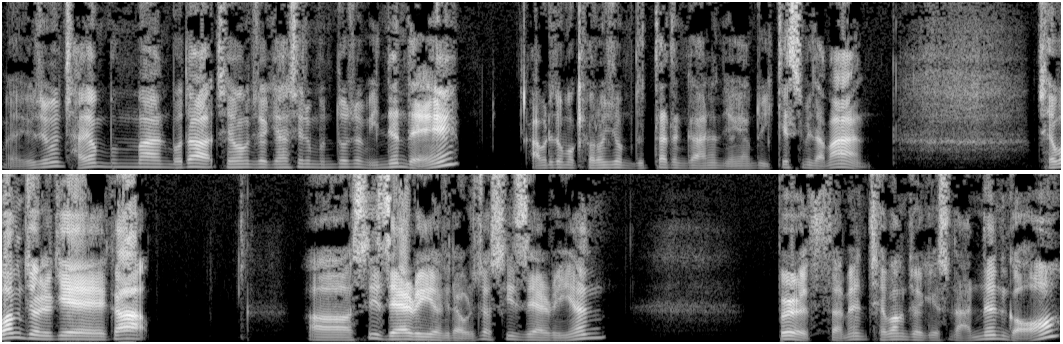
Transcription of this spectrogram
네, 요즘은 자연 분만보다 제왕절개 하시는 분도 좀 있는데 아무래도 뭐 결혼이 좀 늦다든가 하는 영향도 있겠습니다만 제왕절개가 어, Caesarean이라고 그러죠. Caesarean birth 하면 제왕절개에서 낳는 거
